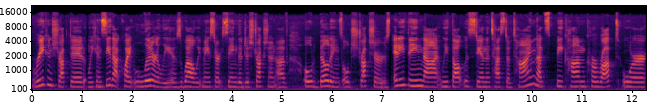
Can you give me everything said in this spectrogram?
reconstructed. We can see that quite literally as well. We may start seeing the destruction of old buildings, old structures, anything that we thought would stand the test of time that's become corrupt or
